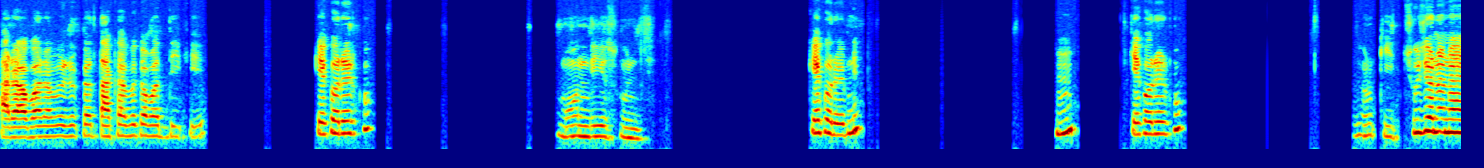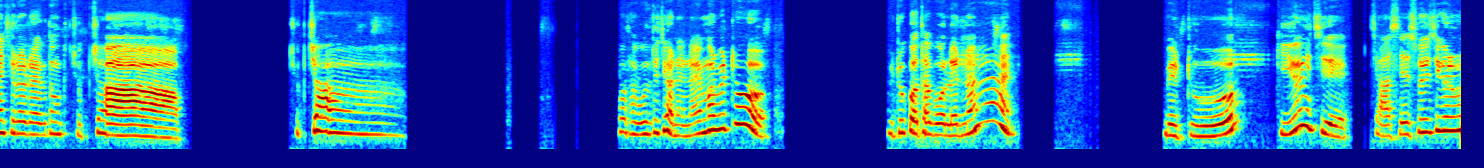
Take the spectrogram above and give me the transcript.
আর আবার আবার তাকাবে দিকে? কে করে এরকম? মন দিয়ে শুনছি। কে করে এমনি? হুম? কে করে এরকম? কিচ্ছু জানে না ছেলেটা একদম চুপচাপ। চুপচাপ। কথা বলতে জানে না আমার বেটু? বেটু কথা বলে না বেটু, কি হয়েছে? চা শেষ হয়েছে কেন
